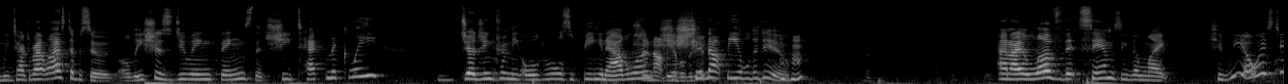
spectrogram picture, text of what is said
we talked about last episode. Alicia's doing things that she technically, judging from the old rules of being an Avalon, Should not be she able to should do. not be able to do. Mhm. And I love that Sam's even like, "Can we always do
